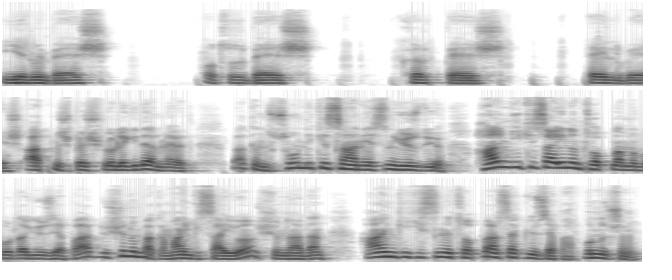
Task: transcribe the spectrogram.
25, 35, 45, 55, 65 böyle gider mi? Evet. Bakın son 2 saniyesini 100 diyor. Hangi iki sayının toplamı burada 100 yapar? Düşünün bakalım hangi sayı o? Şunlardan hangi ikisini toplarsak 100 yapar? Bunu düşünün.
